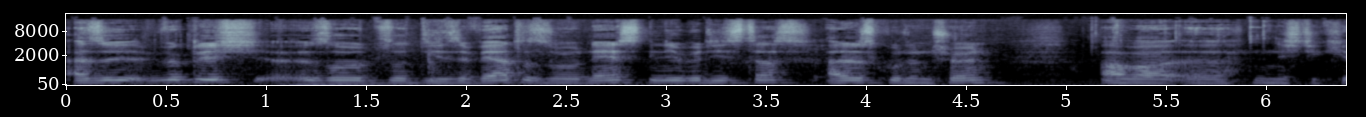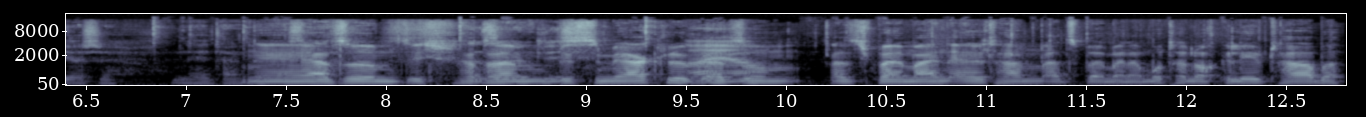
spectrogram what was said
also wirklich äh, so, so diese Werte, so Nächstenliebe, dies, das, alles gut und schön. Aber äh, nicht die Kirche. Nee, danke. Nee, also ich hatte Also ein bisschen mehr Glück, Ah, ja. also als ich bei meinen Eltern, als bei meiner Mutter noch gelebt habe.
